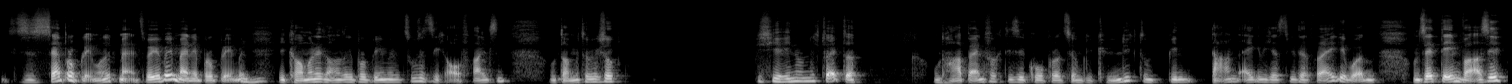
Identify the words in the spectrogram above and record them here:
das ist sein Problem und nicht meins, weil ich habe eh meine Probleme. Mhm. Ich kann mir nicht andere Probleme nicht zusätzlich aufhalsen. Und damit habe ich gesagt, bis hierhin und nicht weiter. Und habe einfach diese Kooperation gekündigt und bin dann eigentlich erst wieder frei geworden. Und seitdem weiß ich,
